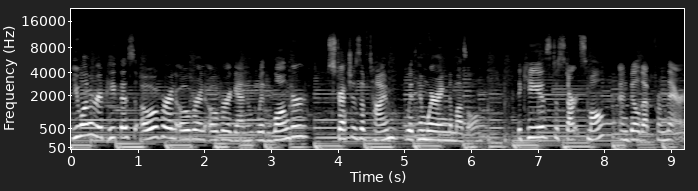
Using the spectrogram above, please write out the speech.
You want to repeat this over and over and over again with longer stretches of time with him wearing the muzzle. The key is to start small and build up from there.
